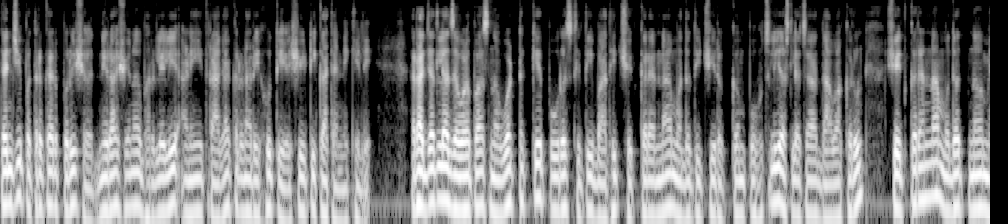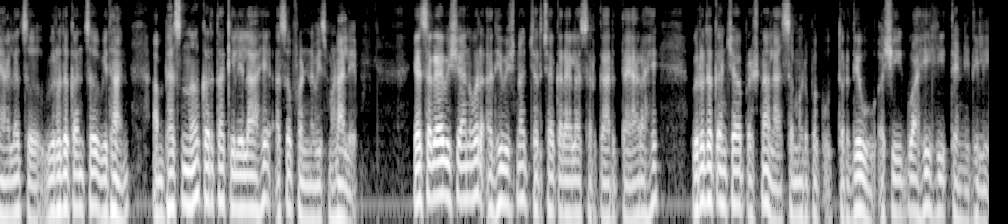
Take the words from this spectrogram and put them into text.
त्यांची पत्रकार परिषद निराशेनं भरलेली आणि त्रागा करणारी होती अशी टीका त्यांनी केली. राज्यातल्या जवळपास नव्वद टक्के पूरस्थिती बाधित शेतकऱ्यांना मदतीची रक्कम पोहोचली असल्याचा दावा करून शेतकऱ्यांना मदत न मिळाल्याचं विरोधकांचं विधान अभ्यास न करता केलेलं आहे असं फडणवीस म्हणाले. या सगळ्या विषयांवर अधिवेशनात चर्चा करायला सरकार तयार आहे. विरोधकांच्या प्रश्नाला समर्पक उत्तर देऊ अशी ग्वाहीही त्यांनी दिली.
